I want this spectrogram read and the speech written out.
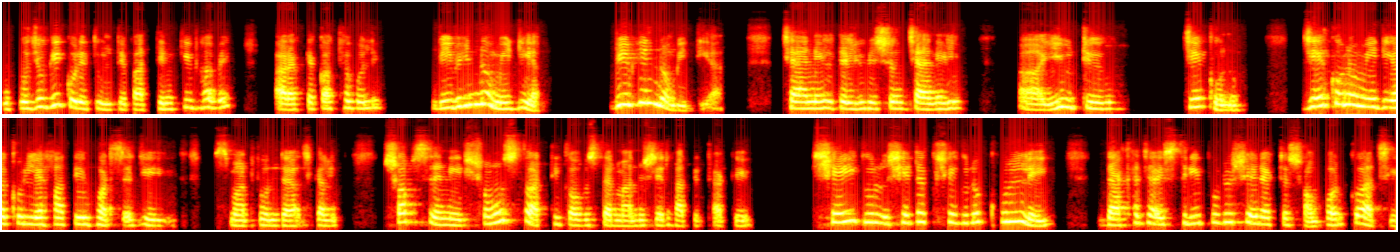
উপযোগী করে তুলতে পারতেন কীভাবে? আর একটা কথা বলি। বিভিন্ন মিডিয়া বিভিন্ন media channel television channel YouTube যে কোনো যে কোনো মিডিয়া করলে হাতে হোয়াটসঅ্যাপ যে স্মার্টফোনটা আজকাল সব শ্রেণির সমস্ত আর্থিক অবস্থার মানুষের হাতে থাকে। সেইগুলো, সেটা, সেগুলো খুললেই দেখা যায় স্ত্রী পুরুষের একটা সম্পর্ক আছে,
